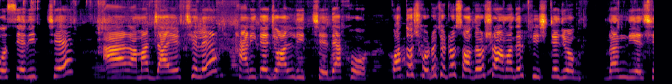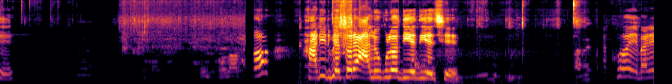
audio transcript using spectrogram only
বসিয়ে দিচ্ছে। আর আমার জায়ের ছেলে হাঁড়িতে জল দিচ্ছে, দেখো। কত ছোট ছোট সদস্য আমাদের ফিস্টে যোগদান দিয়েছে। হাঁড়ির ভেতরে আলুগুলো দিয়ে দিয়েছে। দেখো, এবারে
